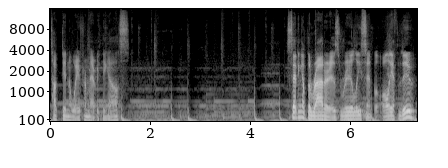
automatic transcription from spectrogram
tucked in away from everything else. Setting up the router is really simple. All you have to do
